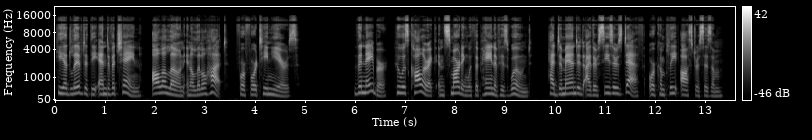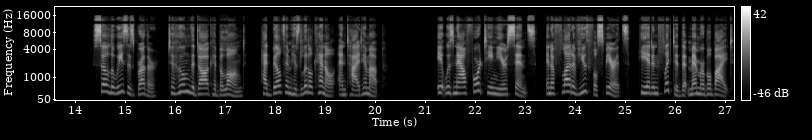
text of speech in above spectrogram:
he had lived at the end of a chain, all alone in a little hut, for fourteen years. The neighbor, who was choleric and smarting with the pain of his wound, had demanded either Caesar's death or complete ostracism. So Louisa's brother, to whom the dog had belonged, had built him his little kennel and tied him up. It was now fourteen years since, in a flood of youthful spirits, he had inflicted that memorable bite,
